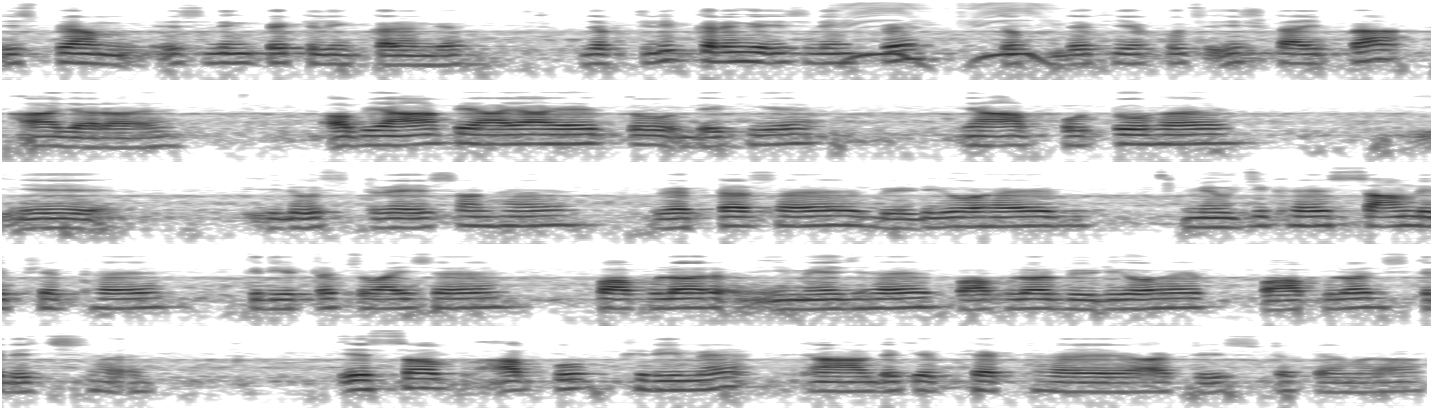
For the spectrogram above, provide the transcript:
इस पे हम इस लिंक पे क्लिक करेंगे। जब क्लिक करेंगे इस लिंक पे तो देखिए कुछ इस टाइप का आ जा रहा है। अब यहाँ पे आया है तो देखिए, यहाँ फ़ोटो है, ये इलस्ट्रेशन है वेक्टर्स है वीडियो है म्यूज़िक है साउंड इफ़ेक्ट है क्रिएटर चॉइस है। पॉपुलर इमेज है, पॉपुलर वीडियो है, पॉपुलर स्क्रिच है। ये सब आपको फ्री में यहाँ देखिए इफ़ेक्ट है आर्टिस्ट कैमरा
